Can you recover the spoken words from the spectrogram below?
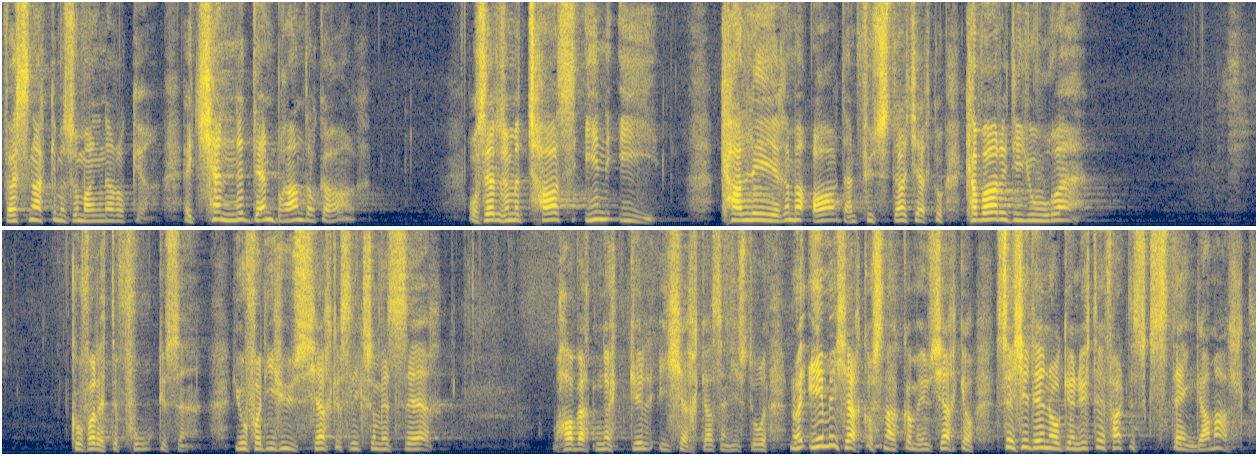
for jeg snakker med så mange av dere. Jeg kjenner den brann dere har. Og så er det som å tas inn i hva lærer vi av den første kirka? Hva var det de gjorde? Hvorfor dette fokuset? Jo, fordi huskirker, slik som vi ser, har vært nøkkel i kirkas historie. Når Imi kirke snakker om huskirker, så er ikke det noe nytt. Det er faktisk steingammelt.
